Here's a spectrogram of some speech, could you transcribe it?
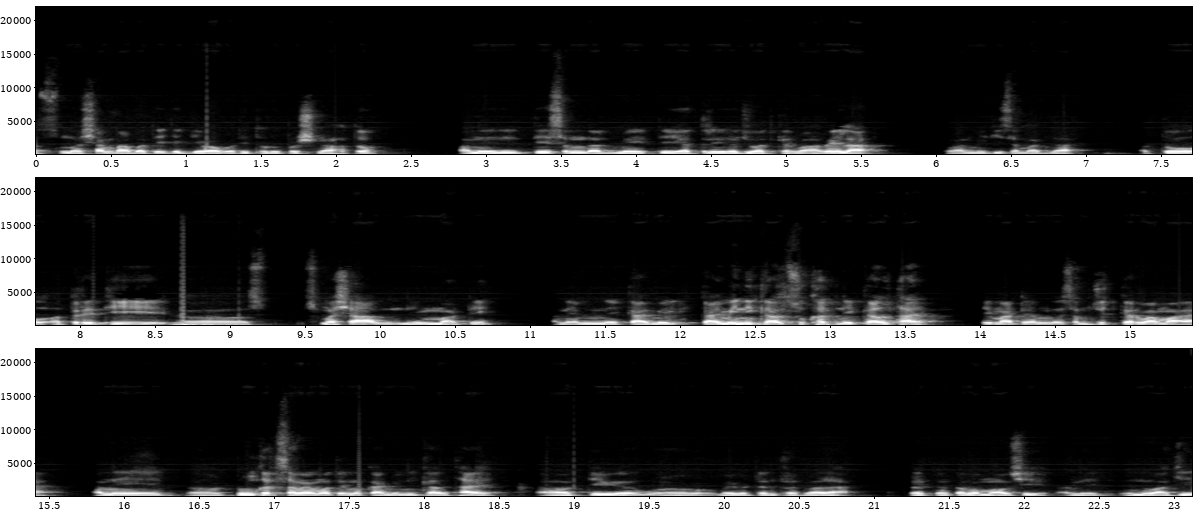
સ્મશાન બાબતે જગ્યા બાબતે થોડો પ્રશ્ન હતો અને તે સંદર્ભે તે અત્રે રજૂઆત કરવા આવેલા વાલ્મીકી સમાજના. તો અત્રેથી સ્મશાન નિયમ માટે અને એમને કાયમી કાયમી નિકાલ, સુખદ નિકાલ થાય તે માટે એમને સમજૂત કરવામાં આવ્યા અને ટૂંક જ સમયમાં તેનો કાયમી નિકાલ થાય તેવી વહીવટતંત્ર દ્વારા પ્રયત્ન કરવામાં આવશે અને એનું આજે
